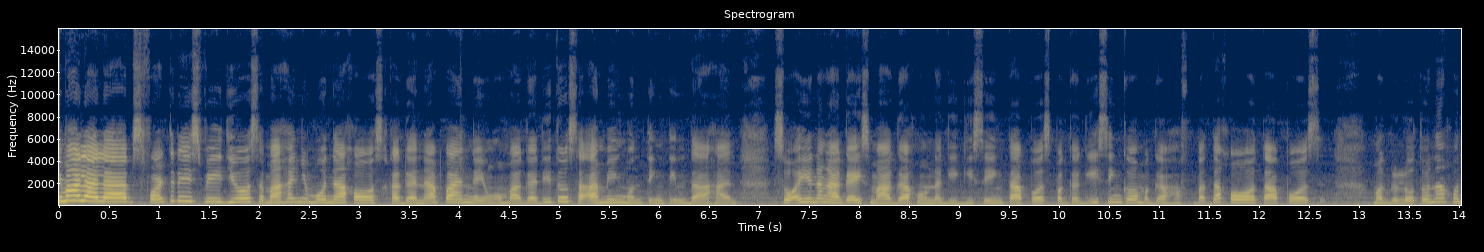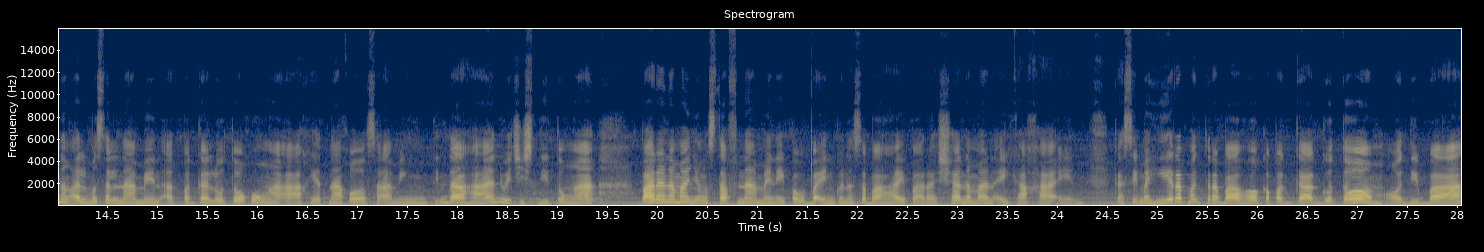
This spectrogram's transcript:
Hi mga lalabs! For today's video, samahan nyo muna ako sa kaganapan ngayong umaga dito sa aming munting tindahan. So ayun na nga guys, maaga akong nagigising. Tapos pagkagising ko, mag-half bath ako. Tapos magluluto na ako ng almusal namin. At pagkaluto ko nga, aakyat na ako sa aming tindahan, which is dito nga. Para naman yung staff namin ay pababain ko na sa bahay para siya naman ay kakain. Kasi mahirap magtrabaho kapag kagutom, o di ba?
